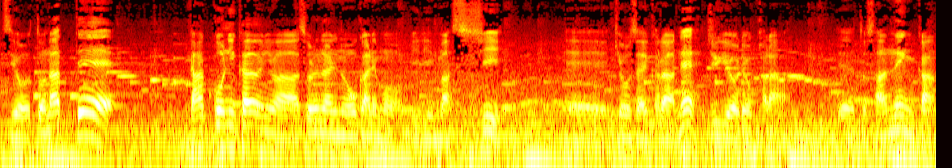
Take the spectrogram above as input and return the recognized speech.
必要となって学校に通うにはそれなりのお金もいりますし、え、教材からね授業料から、えー、と3年間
